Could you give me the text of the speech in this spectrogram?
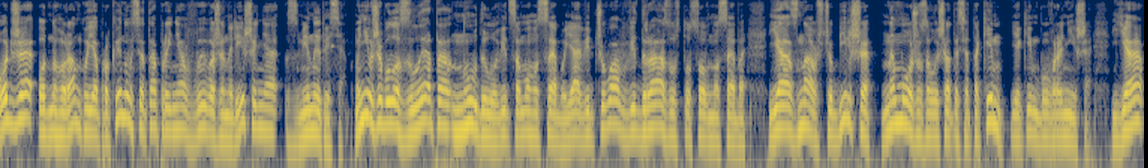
Отже, одного ранку я прокинувся та прийняв виважене рішення змінитися. Мені вже було зле та нудило від самого себе. Я відчував відразу стосовно себе. Я знав, що більше не можу залишатися таким, яким був раніше. Я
